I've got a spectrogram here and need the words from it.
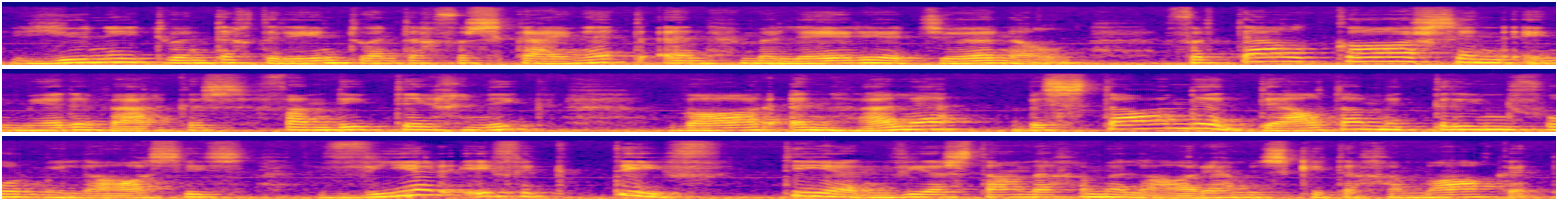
Junie 2023 verskyn het in Malaria Journal, vertel Carson en medewerkers van die tegniek waarin hulle bestaande deltametrin formulasies weer effektief teen weerstandige malaria muskiete gemaak het.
